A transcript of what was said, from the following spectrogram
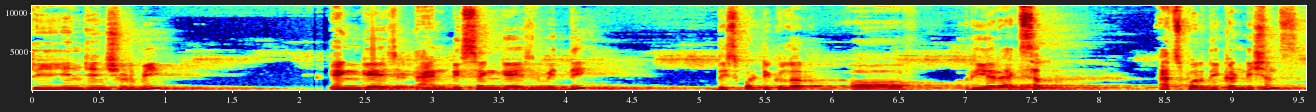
the engine should be engaged and disengaged with the this particular uh, rear axle as per the conditions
